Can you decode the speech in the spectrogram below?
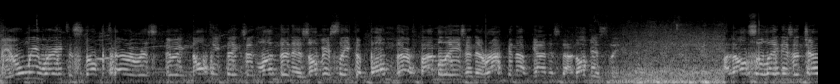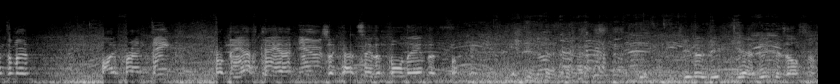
The only way to stop terrorists doing naughty things in London is obviously to bomb their families in Iraq and Afghanistan, obviously. And also, ladies and gentlemen, my friend Deek the FKN News, I can't say the full name, but you know Deek? Yeah, Deek is awesome.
